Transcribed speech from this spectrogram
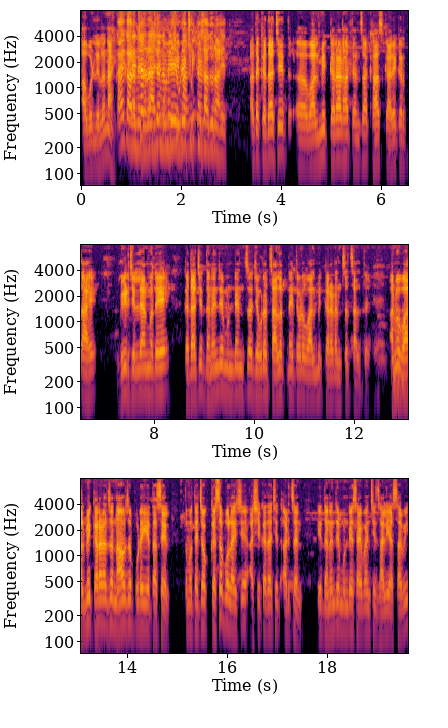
आवडलेलं नाही. काय कारण आहे? धनंजय मुंडे एवढे चुकी साधून? आहेत. आता कदाचित अ, वाल्मिक कराड हा त्यांचा खास कार्यकर्ता आहे. बीड जिल्ह्यांमध्ये कदाचित धनंजय मुंडेंचं जेवढं चालत नाही तेवढं वाल्मिक कराडांचं चालतंय. आणि मग वाल्मिक कराडाचं नाव जर पुढे येत असेल तर मग त्याच्यावर कसं बोलायचे अशी कदाचित अडचण ही धनंजय मुंडे साहेबांची झाली असावी.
